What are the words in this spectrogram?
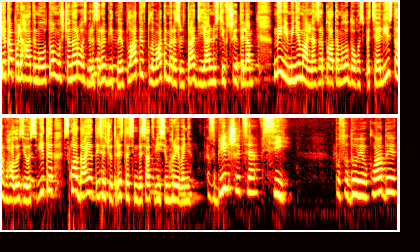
яка полягатиме у тому, що на розмір заробітної плати впливатиме результат діяльності вчителя. Нині мінімальна зарплата молодого спеціаліста в галузі освіти складає 1378 гривень. збільшаться всі посадові оклади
